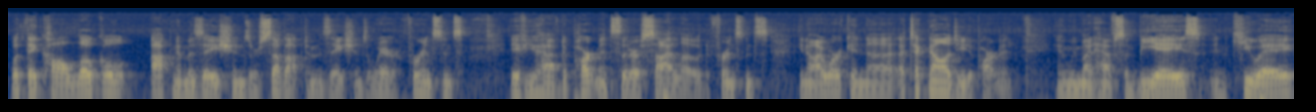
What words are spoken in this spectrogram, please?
what they call local optimizations or sub optimizations, where, for instance, if you have departments that are siloed, for instance, you know, I work in a, a technology department and we might have some BAs and QA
